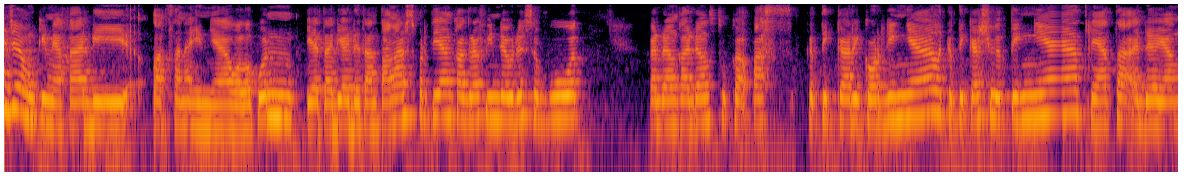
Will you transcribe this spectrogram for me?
aja mungkin ya kak dilaksanainnya walaupun ya tadi ada tantangan seperti yang kak Grafinda udah sebut kadang-kadang suka pas ketika recordingnya ketika syutingnya ternyata ada yang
